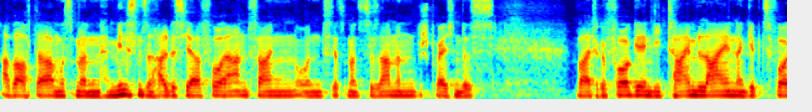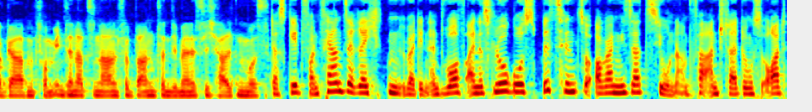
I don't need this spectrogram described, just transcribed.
Aber auch da muss man mindestens ein halbes Jahr vorher anfangen und setzt man es zusammen, besprechen das weitere Vorgehen, die Timeline, dann gibt es Vorgaben vom internationalen Verband, an die man sich halten muss. Das geht von Fernsehrechten über den Entwurf eines Logos bis hin zur Organisation am Veranstaltungsort.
